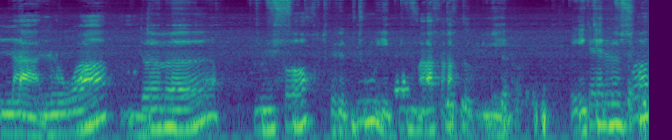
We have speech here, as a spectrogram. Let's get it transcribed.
la loi demeure plus forte que tous les pouvoirs particuliers et qu'elle le soit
